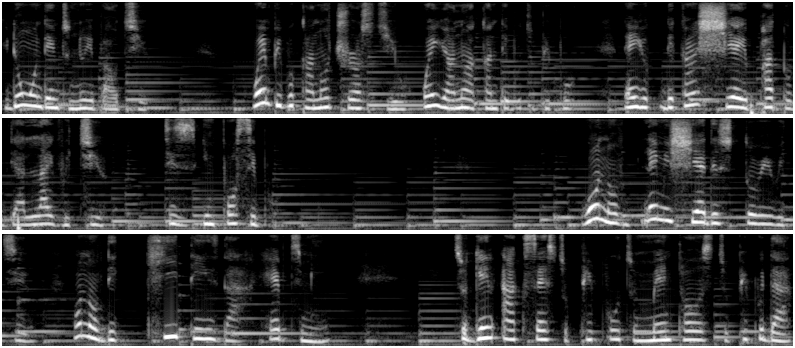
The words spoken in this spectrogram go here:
You don't want them to know about you. When people cannot trust you, when you are not accountable to people, then you they can't share a part of their life with you. It is impossible. One of let me share this story with you. One of the key things that helped me to gain access to people, to mentors, to people that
